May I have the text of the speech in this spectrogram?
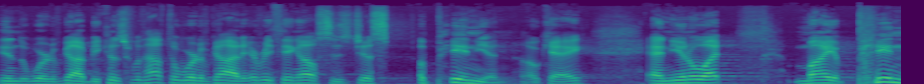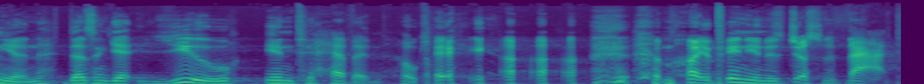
in the Word of God because without the Word of God, everything else is just opinion, okay? And you know what? My opinion doesn't get you into heaven, okay? my opinion is just that,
